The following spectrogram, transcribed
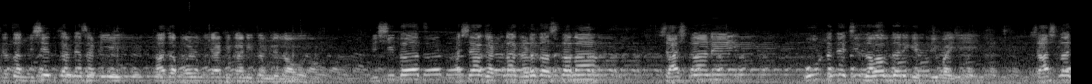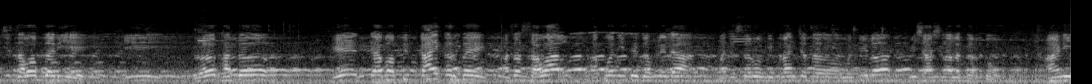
त्याचा निषेध करण्यासाठी आज आपण या ठिकाणी जमलेलो आहोत. निश्चितच अशा घटना घडत असताना शासनाने पूर्ण त्याची जबाबदारी घेतली पाहिजे. शासनाची जबाबदारी आहे की गृह खातं हे त्या बाबतीत काय करतंय असा सवाल आपण इथे जमलेल्या माझ्या सर्व मित्रांच्या वतीनं मी शासनाला करतो. आणि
